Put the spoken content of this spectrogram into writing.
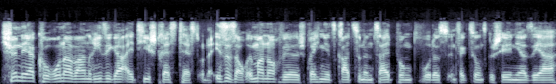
ich finde ja, Corona war ein riesiger IT-Stresstest oder ist es auch immer noch. Wir sprechen jetzt gerade zu einem Zeitpunkt, wo das Infektionsgeschehen ja sehr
